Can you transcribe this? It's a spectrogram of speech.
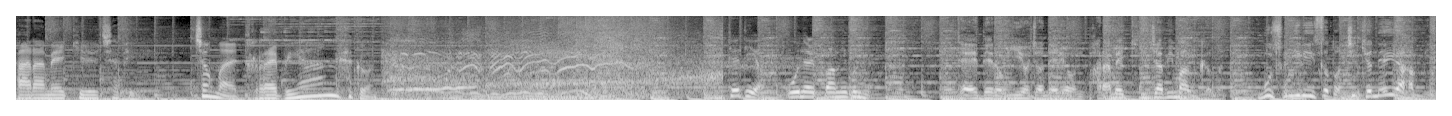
바람의 길잡이 정말 트레비앙하군 드디어 오늘 밤이군요. 대대로 이어져 내려온 바람의 길잡이만큼은 무슨 일이 있어도 지켜내야 합니다.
